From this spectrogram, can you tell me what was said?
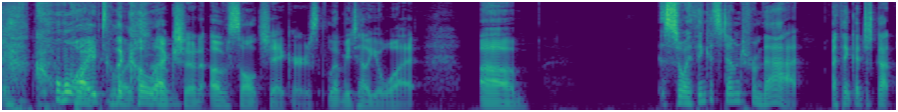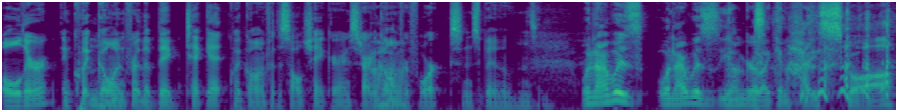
quite the collection. collection of salt shakers. Let me tell you what. Um, so I think it stemmed from that. I think I just got older and quit going mm-hmm. for the big ticket, quit going for the salt shaker, and started going uh-huh. for forks and spoons. And When I was when I was younger, like in high school,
